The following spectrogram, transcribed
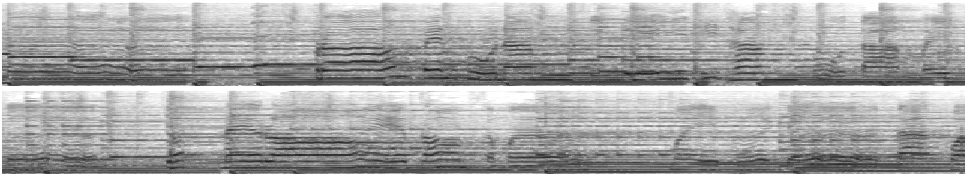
เซอพร้อมเป็นผู้นำสิ่งดีที่ทำผู้ตามไม่เกิดจดในร้อยพร้อมเสมอ ไม่เพ้อเจอสร้างคว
